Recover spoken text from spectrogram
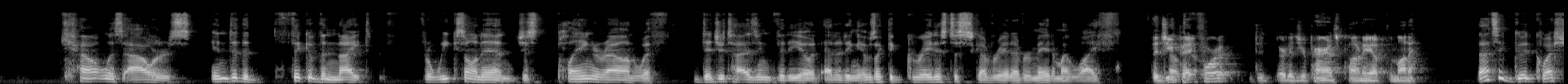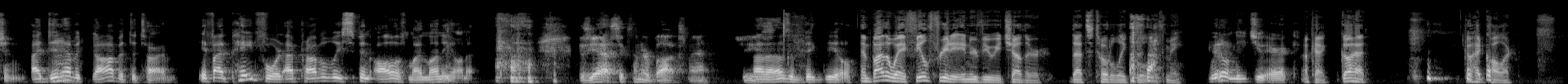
countless hours into the thick of the night for weeks on end, just playing around with digitizing video and editing. It was like the greatest discovery I'd ever made in my life. Did you pay for it, did, or did your parents pony up the money? That's a good question. I did Hmm. have a job at the time. If I paid for it, I probably spent all of my money on it. Because yeah, six hundred bucks, man. Jeez. Know, that was a big deal. And by the way, feel free to interview each other. That's totally cool with me. We don't need you, Erik. Okay, go ahead. Go ahead, caller.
